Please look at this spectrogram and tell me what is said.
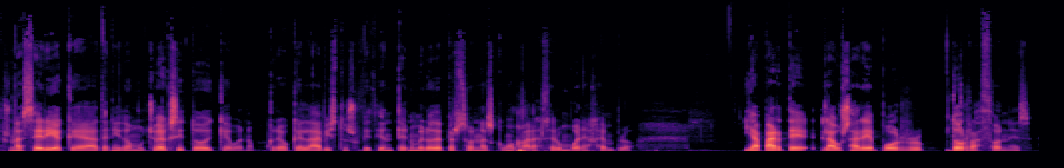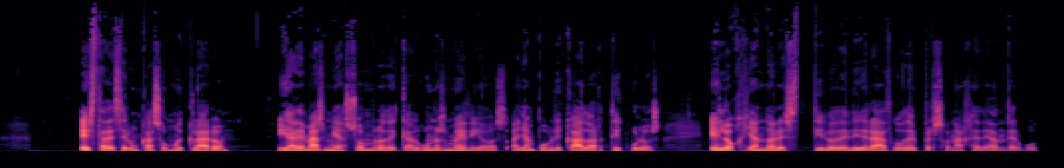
Es una serie que ha tenido mucho éxito y que bueno, creo que la ha visto suficiente número de personas como para ser un buen ejemplo. Y aparte la usaré por dos razones. Esta de ser un caso muy claro y además mi asombro de que algunos medios hayan publicado artículos elogiando el estilo de liderazgo del personaje de Underwood.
